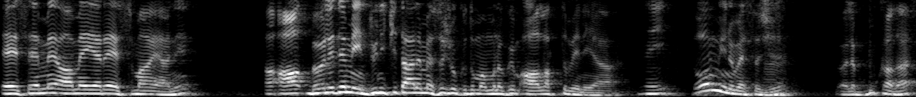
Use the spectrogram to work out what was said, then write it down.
ESM, AMYR, Esma yani. A- a- böyle demeyin. Dün iki tane mesaj okudum amına koyayım ağlattı beni ya. Ney? Doğum günü mesajı. Böyle bu kadar.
